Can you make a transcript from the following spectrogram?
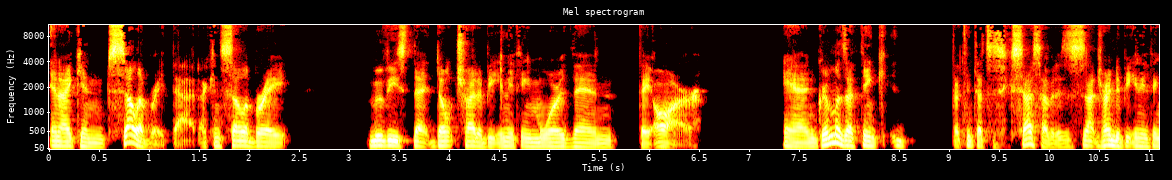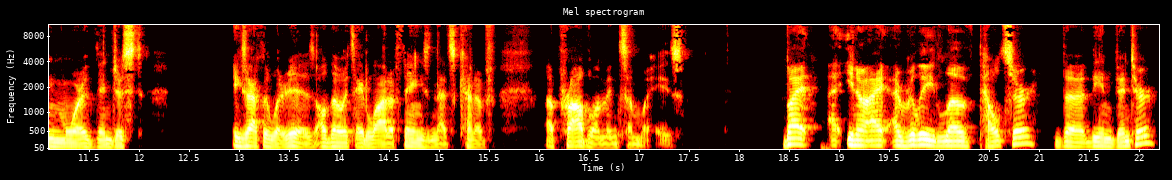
and I can celebrate that. I can celebrate movies that don't try to be anything more than they are. And Gremlins, I think, I think that's a success of it. Is it's not trying to be anything more than just exactly what it is. Although it's a lot of things, and that's kind of a problem in some ways. But you know, I, I really love Peltzer, the the inventor.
